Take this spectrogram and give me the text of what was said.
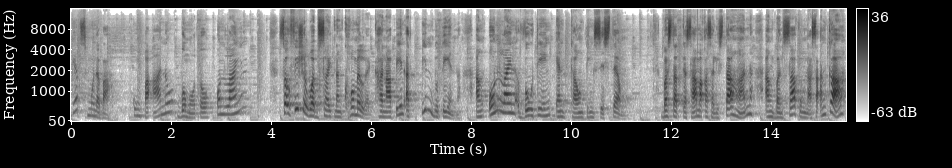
gets mo na ba kung paano bumoto online? Sa official website ng COMELEC, hanapin at pindutin ang online voting and counting system. Basta't kasama ka sa listahan ang bansa kung nasaan ka,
